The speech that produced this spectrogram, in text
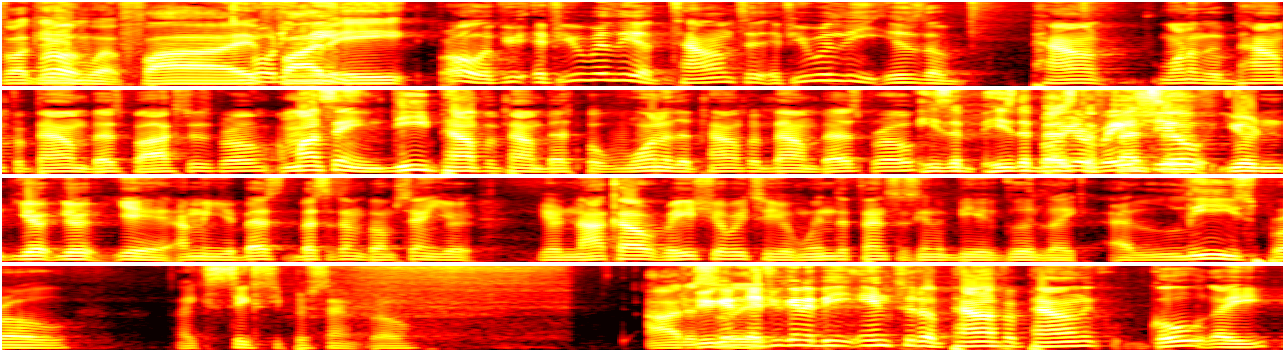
Fucking Bro. what five, Bro, what five eight. Bro, if you if you really a talented, if you really is a pound, one of the pound for pound best boxers, bro. I'm not saying the pound for pound best, but one of the pound for pound best, bro. He's the he's the Bro, best your defensive. ratio, your your your yeah. I mean your best best attempt, but I'm saying your your knockout ratio rate to your win defense is gonna be a good like at least, bro, like sixty percent, bro. If you're, gonna, if you're gonna be into the pound for pound go, like,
